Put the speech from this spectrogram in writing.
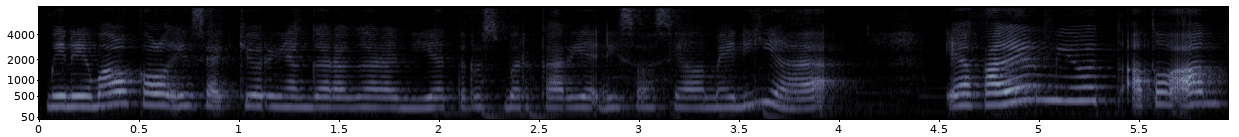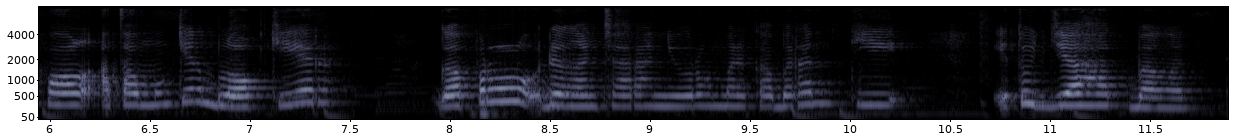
Minimal kalau insecure-nya gara-gara dia terus berkarya di sosial media, ya kalian mute atau unfollow atau mungkin blokir. Gak perlu dengan cara nyuruh mereka berhenti. Itu jahat banget.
